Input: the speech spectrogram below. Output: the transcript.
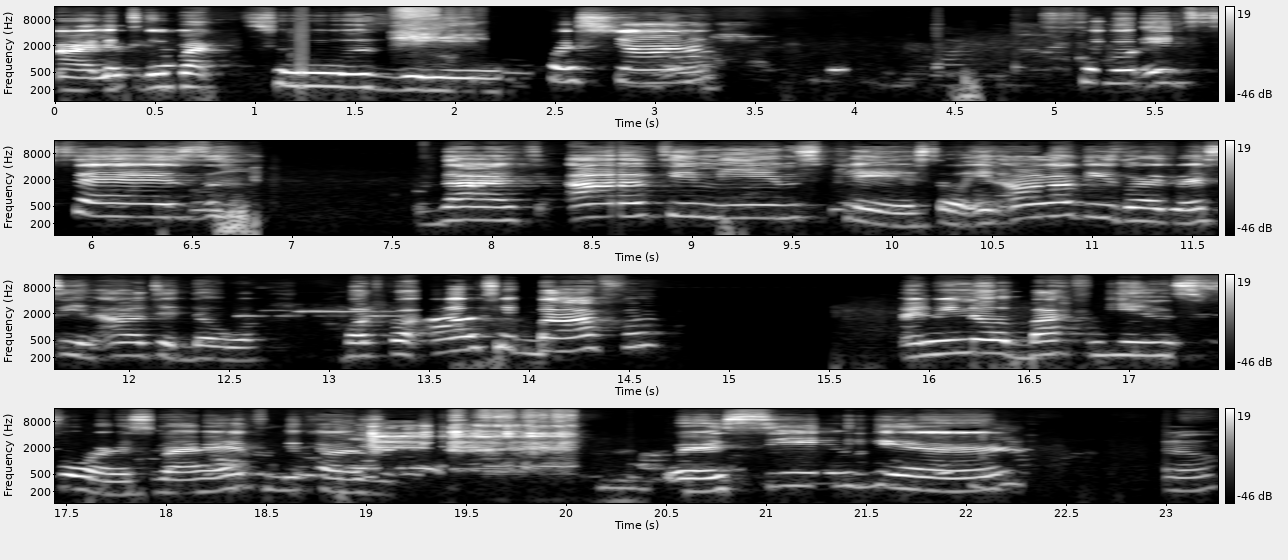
All right, let's go back to the question. So it says, that alti means place. So in all of these words, we're seeing alti do. But for alti buff, and we know buff means force, right? Because we're seeing here Hello?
